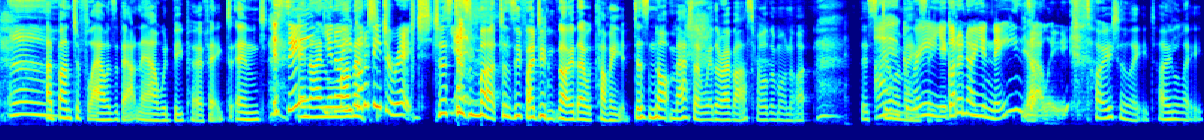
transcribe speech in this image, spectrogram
a bunch of flowers about now would be perfect. And, You see, and I you know, love you've got it to be direct. just Yeah. as much as if I didn't know they were coming. It does not matter whether I've asked for them or not. They're still I agree. amazing. You got to know your needs, Yeah. Ali. Totally, totally.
